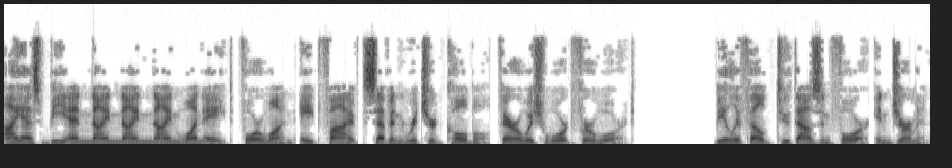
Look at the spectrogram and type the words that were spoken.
ISBN 99918-41-85-7 Richard Kölbl, Faroish Wort für Wort. Bielefeld 2004 in German.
